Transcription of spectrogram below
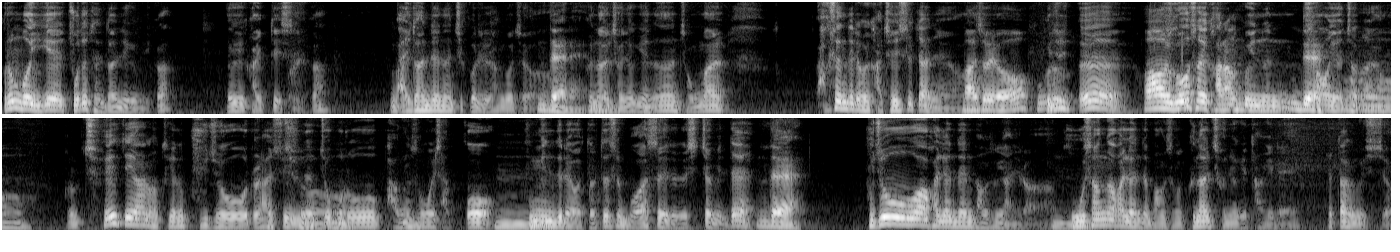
그럼 뭐 이게 줘도 된다는 얘기입니까? 여기 가입돼 있으니까. 말도 안 되는 짓거리를 한 거죠. 네네. 그날 저녁에는 정말 학생들이 거기 갇혀 있을 때 아니에요. 맞아요. 그럼, 예. 아, 이거- 서서히 가라앉고 있는 네. 상황이었잖아요. 어, 그럼 최대한 어떻게든 구조를 할 수. 있는 쪽으로 방송을 잡고 음. 국민들의 어떤 뜻을 모았어야 되는 시점인데 네. 구조와 관련된 방송이 아니라 음. 보상과 관련된 방송을 그날 저녁에 당일에 했다는 것이죠.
